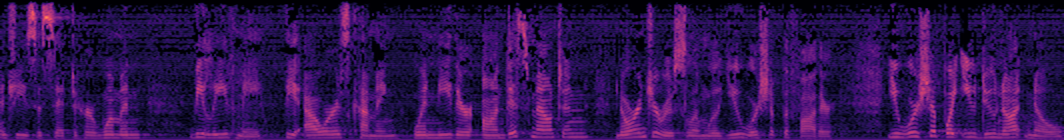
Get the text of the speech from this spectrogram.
And Jesus said to her, Woman, believe me, the hour is coming when neither on this mountain nor in Jerusalem will you worship the Father. You worship what you do not know.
